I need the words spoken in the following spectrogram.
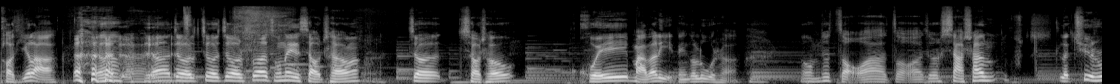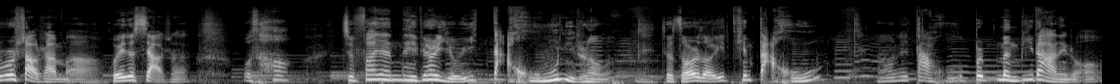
跑题了啊！然后 然后就就就说从那个小城，就小城回马德里那个路上，我们就走啊走啊，就是下山，去的时候是上山嘛，啊，回去就下山。我操！就发现那边有一大湖，你知道吗？就走着走一片大湖，然后那大湖倍儿闷逼大那种，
